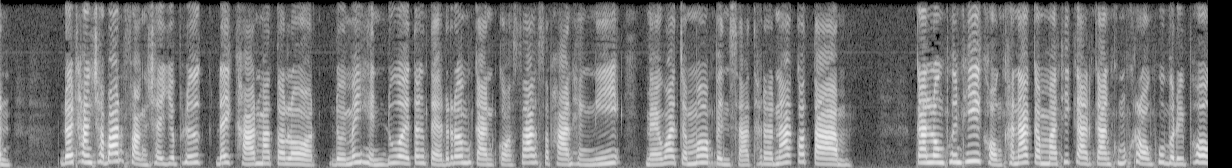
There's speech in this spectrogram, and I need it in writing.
ร โดยทางชาวบ้านฝั่งชัยพฤกษ์ได้ค้านมาตลอด โดยไม่เห็นด้วยตั้งแต่เริ่มการก่อสร้างสะพานแห่งนี้ แม้ว่าจะมอบเป็นสาธารณะก็ตาม การลงพื้นที่ของคณะกรรมาการการคุ้มครองผู้บริโภค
